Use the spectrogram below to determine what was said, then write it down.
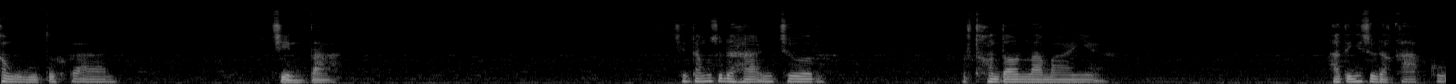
kamu butuhkan cinta. Cintamu sudah hancur bertahun-tahun lamanya. Hatinya sudah kaku.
